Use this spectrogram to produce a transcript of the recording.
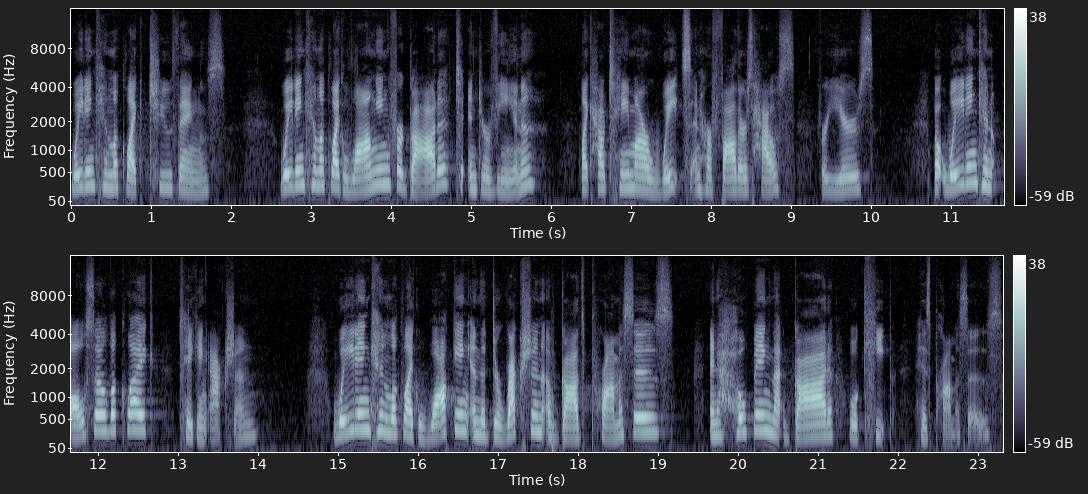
Waiting can look like two things. Waiting can look like longing for God to intervene, like how Tamar waits in her father's house for years. But waiting can also look like taking action. Waiting can look like walking in the direction of God's promises and hoping that God will keep his promises.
